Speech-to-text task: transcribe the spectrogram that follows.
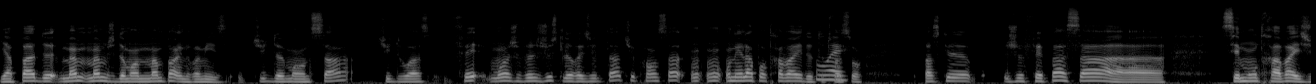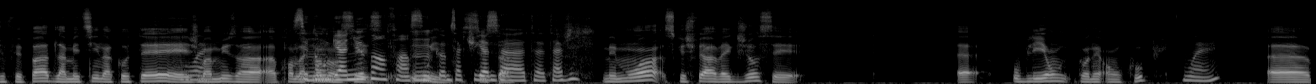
Il y a pas de... Même, même je demande même pas une remise. Tu demandes ça, tu dois... Fais... Moi, je veux juste le résultat, tu prends ça. On, on- on est là pour travailler de toute Ouais. façon. Parce que je fais pas ça... euh, C'est mon travail, je fais pas de la médecine à côté et je m'amuse à, à prendre la C'est ton gagne-pain, c'est- enfin, c'est oui, comme ça que tu gagnes ta, ta, ta vie. Mais moi, ce que je fais avec Joe, c'est... euh, oublions qu'on est en couple. Ouais. Euh,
